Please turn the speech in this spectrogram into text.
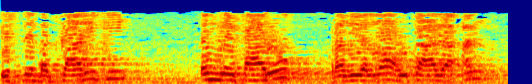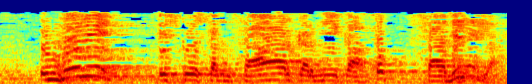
اس نے بدکاری کی، عمر فاروق رضی اللہ تعالی ان انہوں نے اس کو سنسار کرنے کا حکم سازش کیا۔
